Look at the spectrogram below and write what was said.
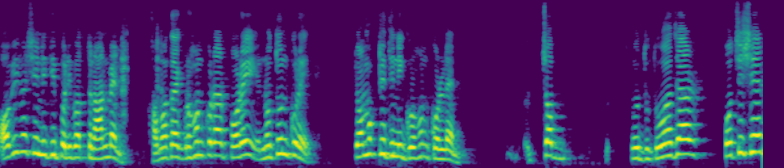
অভিবাসী নীতি পরিবর্তন আনবেন। ক্ষমতায় গ্রহণ করার পরেই নতুন করে চমকটি তিনি গ্রহণ করলেন। চব দু হাজার পঁচিশের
